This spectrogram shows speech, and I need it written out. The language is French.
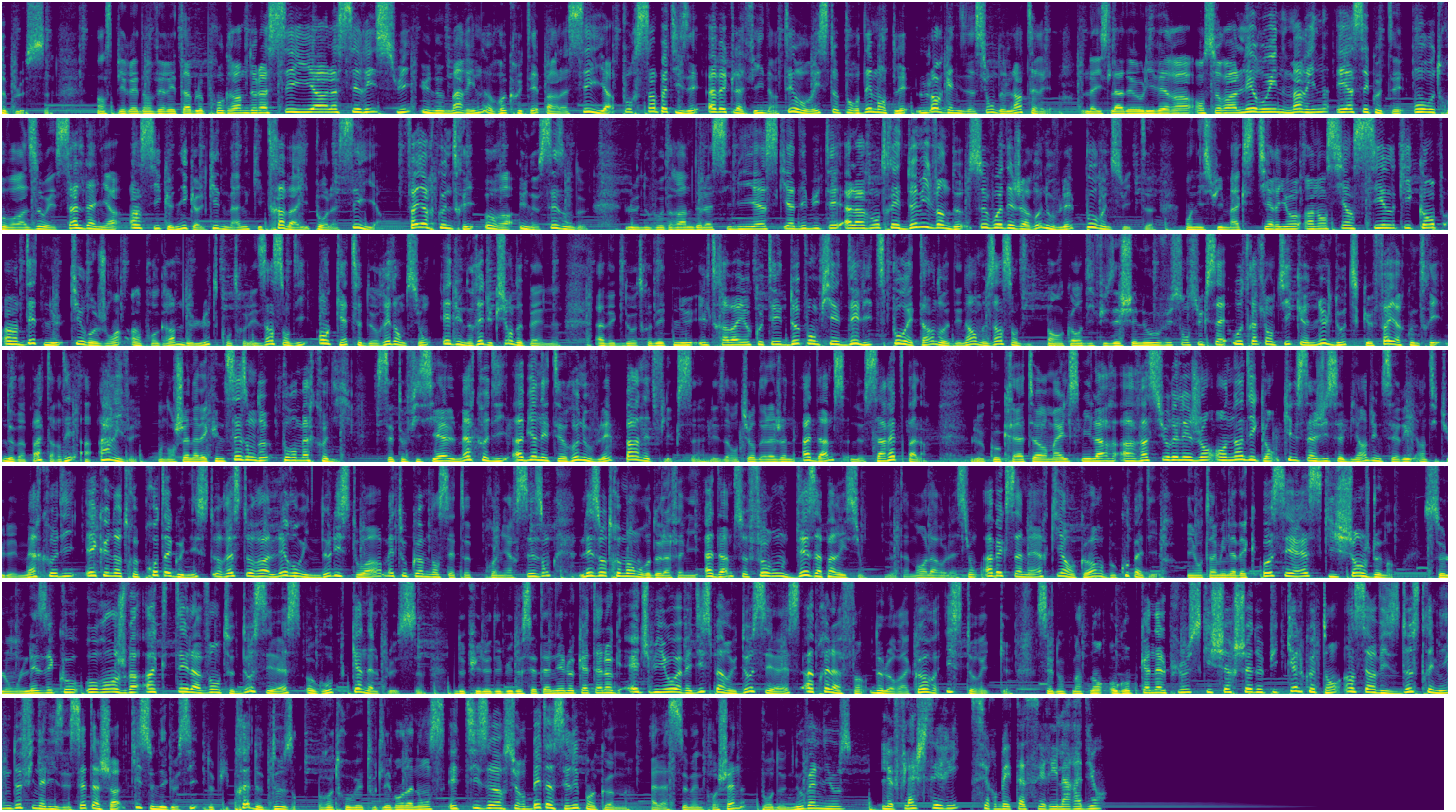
Inspiré d'un véritable programme de la CIA, la série suit une marine recrutée par la CIA pour sympathiser avec la fille d'un terroriste pour démanteler l'organisation de l'intérieur. La Isla de Oliveira en sera l'héroïne marine et à ses côtés, on retrouvera Zoé Saldana ainsi que Nicole Kidman qui travaille pour la CIA. Fire Country aura une saison 2. Le nouveau drame de la Qui a débuté à la rentrée 2022 se voit déjà renouvelé pour une suite. On y suit Max Thierry, un ancien SEAL qui campe un détenu qui rejoint un programme de lutte contre les incendies en quête de rédemption et d'une réduction de peine. Avec d'autres détenus, il travaille aux côtés de pompiers d'élite pour éteindre d'énormes incendies. Pas encore diffusé chez nous, vu son succès outre-Atlantique, nul doute que Fire Country ne va pas tarder à arriver. On enchaîne avec une saison 2 pour mercredi. C'est officiel, mercredi a bien été renouvelé par Netflix. Les aventures de la jeune Adams ne s'arrêtent pas là. Le co-créateur Miles Millar a rassuré les gens en indiquant qu'il s'agissait bien d'une série intitulée Mercredi et que notre protagoniste restera l'héroïne de l'histoire, mais tout comme dans cette première saison, les autres membres de la famille Adams feront des apparitions, notamment la relation avec sa mère qui a encore beaucoup à dire. Et on termine avec OCS qui change de main. Selon les échos, Orange va acter la vente d'OCS au groupe Canal+. Depuis le début de cette année, le catalogue HBO avait disparu d'OCS après la fin de leur accord historique. C'est donc maintenant au groupe Canal+, qui cherchait depuis quelque temps un service de streaming de finaliser cet achat qui se négocie depuis près de deux ans. Retrouvez toutes les bandes annonces et teasers sur betasérie.com. À la semaine prochaine pour de nouvelles news. Le Flash Série sur Beta Série La Radio.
